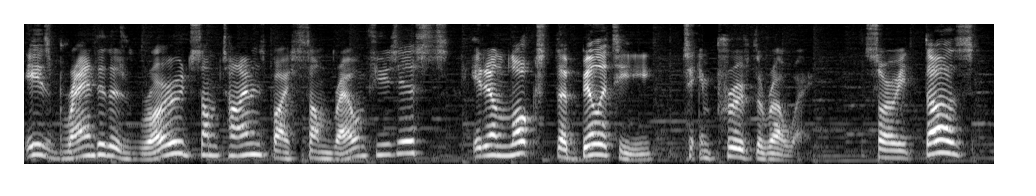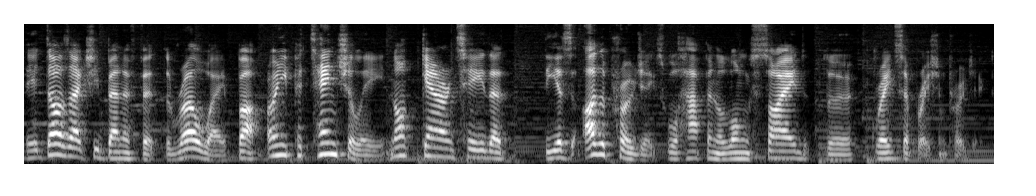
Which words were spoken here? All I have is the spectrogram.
is branded as road sometimes by some rail enthusiasts. It unlocks the ability to improve the railway. So it does it does actually benefit the railway, but only potentially, not guarantee that these other projects will happen alongside the grade separation project.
